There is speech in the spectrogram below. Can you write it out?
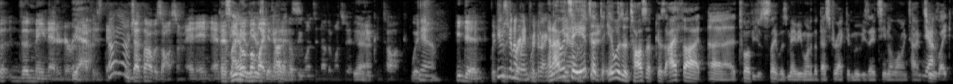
the the main editor Yeah. have his day, Oh, yeah. which I thought was awesome. And and, and 'Cause I hope I'm like getting God, I hope he wins another one so that Yeah. you can talk, which Yeah, he did. Which He was was gonna win for director. And I would Yeah. say was it's a it was a toss up because I thought uh, Twelve Years a Slave was maybe one of the best directed movies I'd seen in a long time too. Yeah. Like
